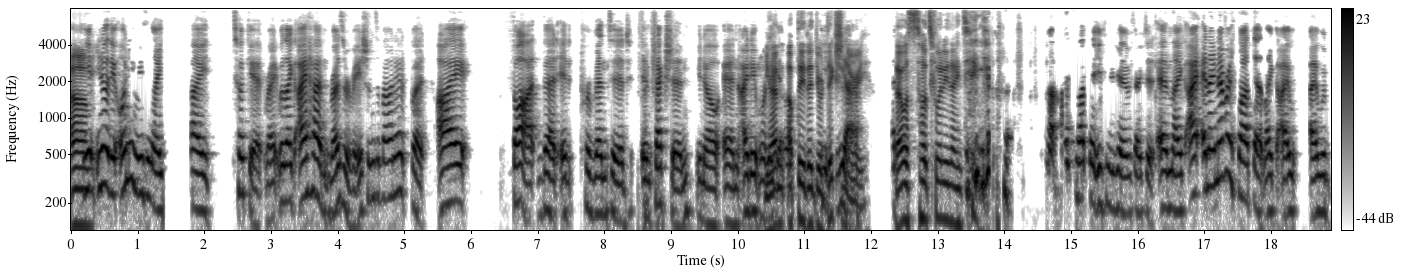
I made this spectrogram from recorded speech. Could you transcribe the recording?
Um, you, you know, the only reason I I took it, right? But like I had reservations about it, but I thought that it prevented infection, you know, and I didn't want you to. hadn't get, updated your dictionary. Yeah. That was so 2019. yeah. I thought that you could get infected, and like I and I never thought that like I I would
